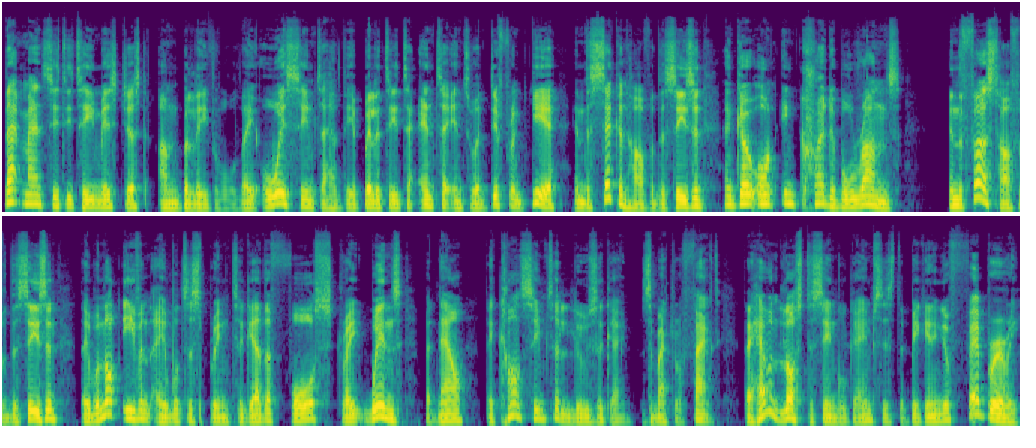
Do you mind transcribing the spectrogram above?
That Man City team is just unbelievable. They always seem to have the ability to enter into a different gear in the second half of the season and go on incredible runs. In the first half of the season, they were not even able to spring together four straight wins, but now they can't seem to lose a game. As a matter of fact, they haven't lost a single game since the beginning of February.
